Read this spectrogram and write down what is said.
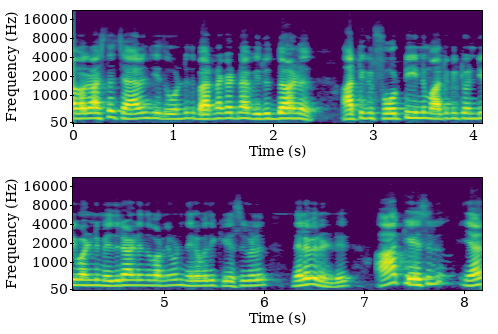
അവകാശത്തെ ചാലഞ്ച് ചെയ്തുകൊണ്ട് ഇത് ഭരണഘടനാ വിരുദ്ധമാണ്. ആർട്ടിക്കിൾ ഫോർട്ടീനും ആർട്ടിക്കിൾ ട്വന്റി വണ്ണിനും എതിരാണ് എന്ന് പറഞ്ഞുകൊണ്ട് നിരവധി കേസുകൾ നിലവിലുണ്ട്. ആ കേസിൽ ഞാൻ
